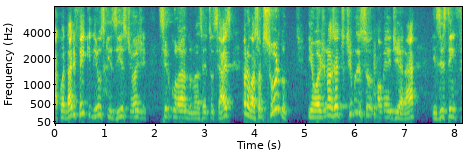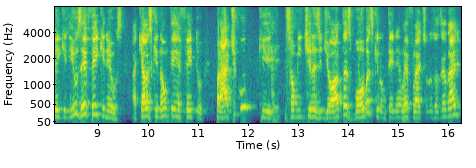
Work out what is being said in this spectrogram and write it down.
a quantidade de fake news que existe hoje circulando nas redes sociais é um negócio absurdo. E hoje nós já discutimos isso ao meio-dia, né? Existem fake news e fake news. Aquelas que não têm efeito prático, que são mentiras idiotas, bobas, que não têm nenhum reflexo na sociedade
